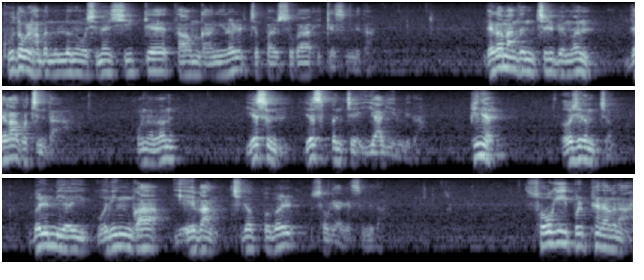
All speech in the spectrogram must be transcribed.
구독을 한번 눌러 놓으시면 쉽게 다음 강의를 접할 수가 있겠습니다. 내가 만든 질병은 내가 고친다. 오늘은 예순 여섯 번째 이야기입니다. 빈혈, 어지럼증, 멀미의 원인과 예방 치료법을 소개하겠습니다. 속이 불편하거나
